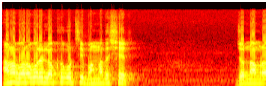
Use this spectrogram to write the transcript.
আমরা বরাবরই লক্ষ্য করছি বাংলাদেশের জন্য আমরা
